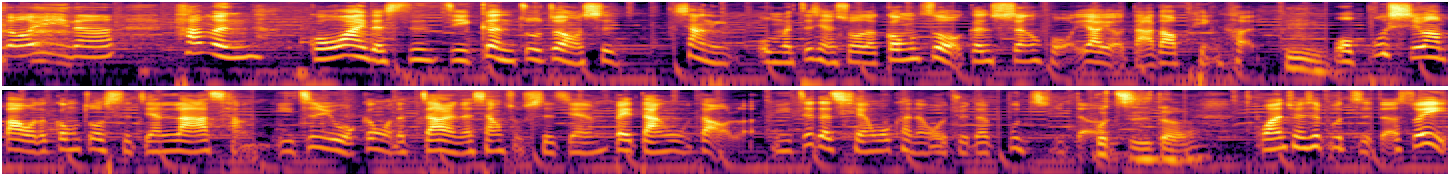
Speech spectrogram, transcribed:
所以呢，他们国外的司机更注重的是像你我们之前说的工作跟生活要有达到平衡。嗯，我不希望把我的工作时间拉长，以至于我跟我的家人的相处时间被耽误到了。你这个钱，我可能我觉得不值得，不值得。完全是不值得。所以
